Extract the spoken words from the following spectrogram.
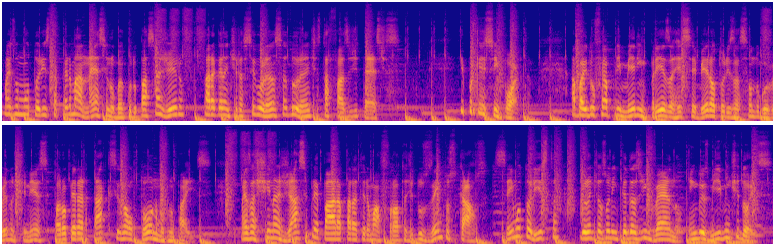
mas o motorista permanece no banco do passageiro para garantir a segurança durante esta fase de testes. E por que isso importa? A Baidu foi a primeira empresa a receber autorização do governo chinês para operar táxis autônomos no país. Mas a China já se prepara para ter uma frota de 200 carros sem motorista durante as Olimpíadas de Inverno em 2022.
